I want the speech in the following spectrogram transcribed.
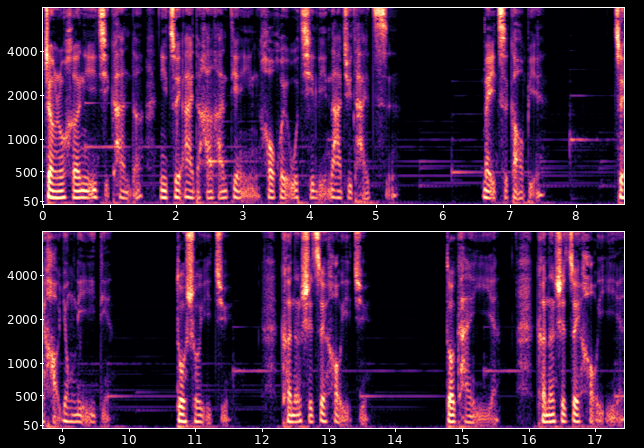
正如和你一起看的你最爱的韩寒电影《后会无期》里那句台词：“每次告别，最好用力一点，多说一句，可能是最后一句；多看一眼，可能是最后一眼。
